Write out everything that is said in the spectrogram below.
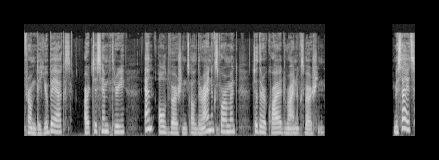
from the UBX, RTCM3, and old versions of the RINEX format to the required RINEX version. Besides,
